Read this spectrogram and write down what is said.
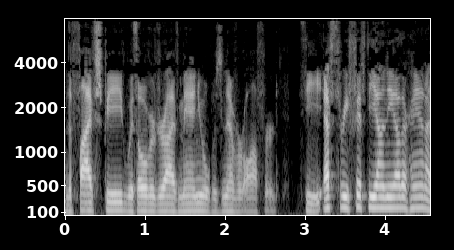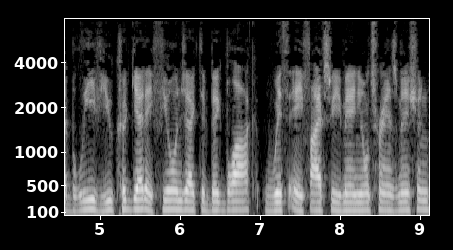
the five-speed with overdrive manual was never offered. The F350, on the other hand, I believe you could get a fuel injected big block with a five speed manual transmission.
